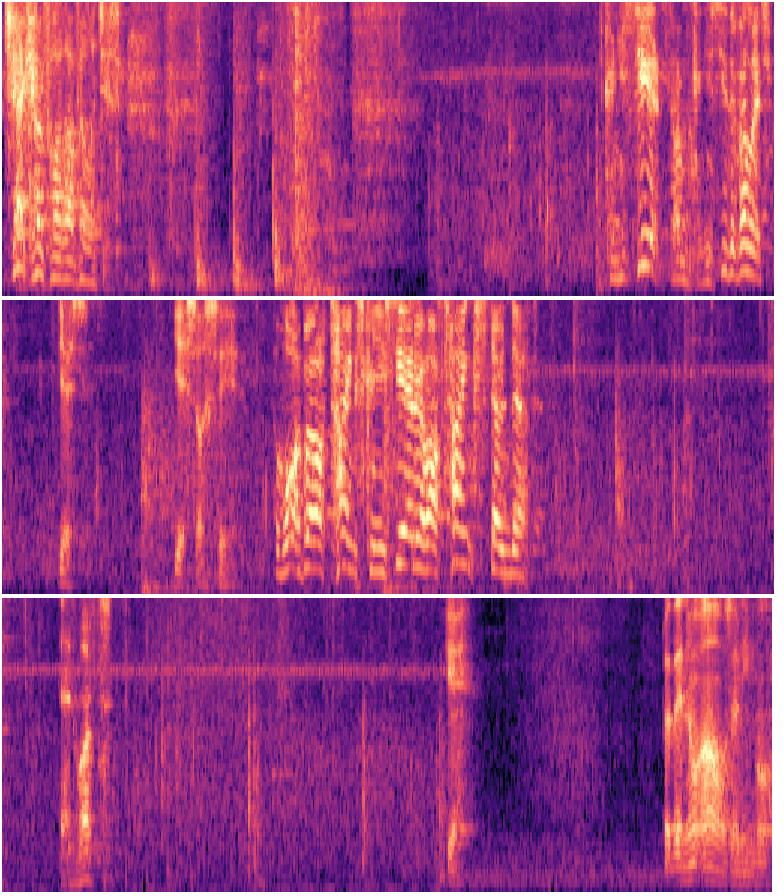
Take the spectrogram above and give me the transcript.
Check how far that village is. Can you see it, son? Can you see the village? Yes. Yes, I see it. And what about our tanks? Can you see any of our tanks down there? Edwards? Yeah. But they're not ours anymore.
